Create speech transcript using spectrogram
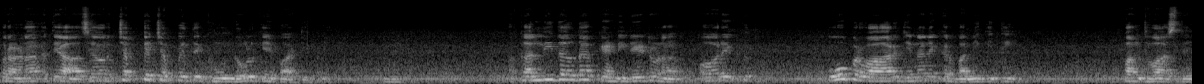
ਪੁਰਾਣਾ ਇਤਿਹਾਸ ਹੈ ਔਰ ਚੱਪੇ ਚੱਪੇ ਤੇ ਖੂਨ ਡੋਲ ਕੇ ਪਾਰਟੀ ਬਣੀ। ਅਕਾਲੀ ਦਲ ਦਾ ਕੈਂਡੀਡੇਟ ਹੋਣਾ ਔਰ ਇੱਕ ਉਹ ਪਰਿਵਾਰ ਜਿਨ੍ਹਾਂ ਨੇ ਕੁਰਬਾਨੀ ਕੀਤੀ। ਪੰਥ ਵਾਸਤੇ।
